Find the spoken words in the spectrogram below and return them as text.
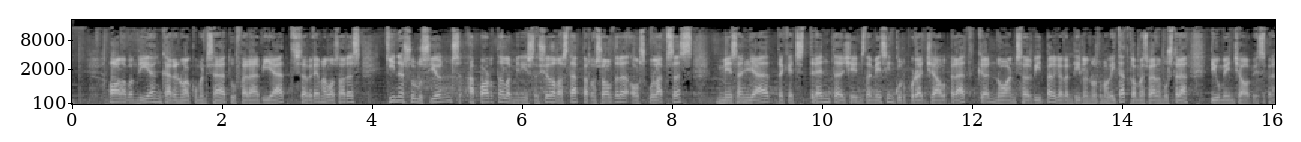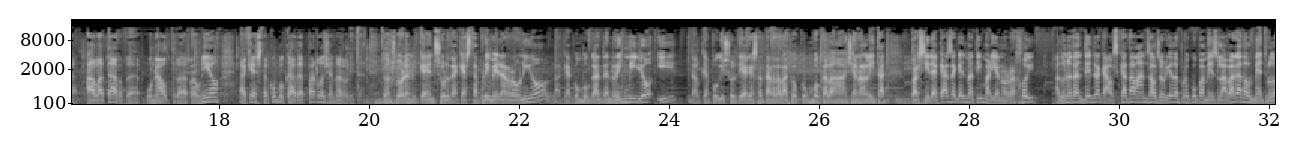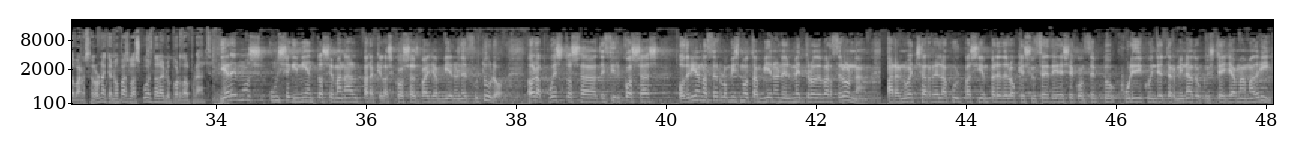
Hola, bon dia. Encara no ha començat, ho farà aviat. Sabrem aleshores quines solucions aporta l'administració de l'Estat per resoldre els col·lapses més enllà d'aquests 30 agents de més incorporats ja al Prat que no han servit per garantir la normalitat, com es va demostrar diumenge al vespre. A la tarda, una altra reunió, aquesta convocada per la Generalitat. Doncs veurem què en surt d'aquesta primera reunió, la que ha convocat Enric Millo, i del que pugui sortir aquesta tarda la que convoca la Generalitat. Per si de cas, aquest matí Mariano Rajoy ha donat a entendre que als catalans els hauria de preocupar més la vaga del metro de Barcelona que no pas les cues de l'aeroport del Prat. Y haremos un seguimiento semanal para que las cosas vayan bien en el futuro. Ahora, puestos a decir cosas, podrían hacer lo mismo también en el metro de Barcelona, para no echarle la culpa siempre de lo que sucede ese concepto jurídico indeterminado que usted llama Madrid.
